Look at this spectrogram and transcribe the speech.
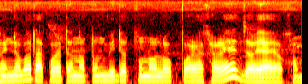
ধন্যবাদ। আকৌ এটা নতুন ভিডিঅ'ত পুনৰ লগ পোৱাৰ আশাৰে জয় আই অসম।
